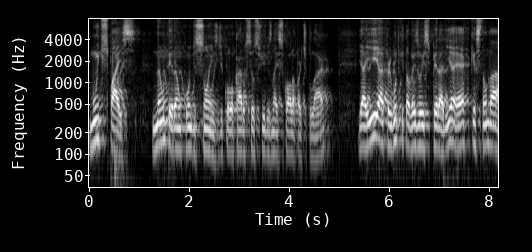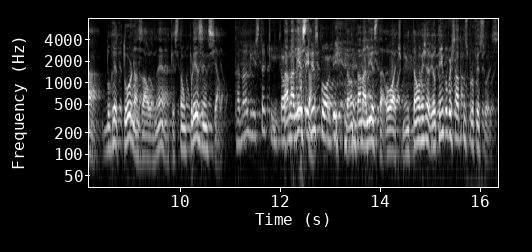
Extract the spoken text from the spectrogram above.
Muitos pais não terão condições de colocar os seus filhos na escola particular. E aí a pergunta que talvez eu esperaria é a questão da, do retorno às aulas, né? A questão presencial. Está na lista aqui. Então está na lista? Responde. Então está na lista? Ótimo. Então, veja, eu tenho conversado com os professores.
